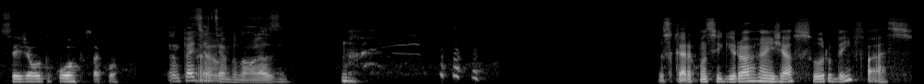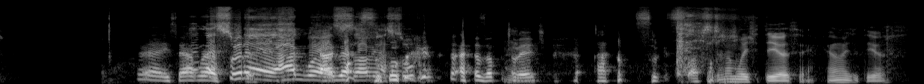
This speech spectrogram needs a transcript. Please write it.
Seja outro corpo, sacou? Não perde seu Não. tempo, não, Leozinho. Os caras conseguiram arranjar soro bem fácil. É, isso é água. A vassoura é água, Água, sal e açúcar. Exatamente. Água, açúcar e sal. Pelo amor de Deus, velho. Pelo amor de Deus.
